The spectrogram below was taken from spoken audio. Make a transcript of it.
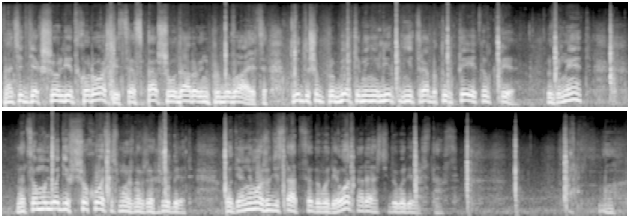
Значить, якщо лід хороший, це з першого удару він пробивається. Тут, щоб пробити мені лід, мені треба товкти і товкти. Розумієте? На цьому льоді що хочеш можна вже робити. От я не можу дістатися до води. От нарешті до води дістався. О.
